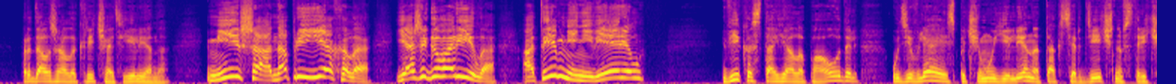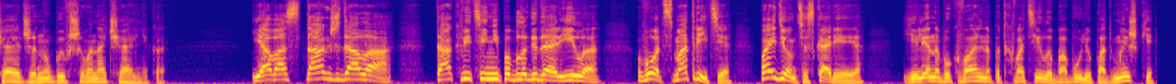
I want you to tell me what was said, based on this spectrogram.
— продолжала кричать Елена. «Миша, она приехала! Я же говорила! А ты мне не верил!» Вика стояла поодаль, удивляясь, почему Елена так сердечно встречает жену бывшего начальника. «Я вас так ждала! Так ведь и не поблагодарила! Вот, смотрите, пойдемте скорее!» Елена буквально подхватила бабулю под мышки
